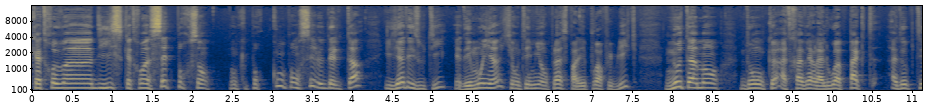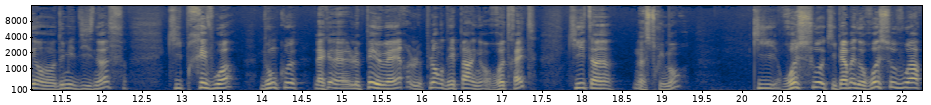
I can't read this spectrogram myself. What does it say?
90-87%. Donc pour compenser le delta, il y a des outils, il y a des moyens qui ont été mis en place par les pouvoirs publics, notamment donc à travers la loi Pacte adoptée en 2019, qui prévoit donc euh, euh, le PER, le plan d'épargne retraite, qui est un instrument qui, qui permet de recevoir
